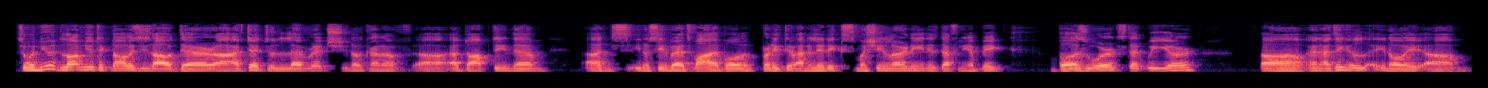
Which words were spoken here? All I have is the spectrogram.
So with new, a lot of new technologies out there, uh, I've tend to leverage, you know, kind of uh, adopting them and you know seeing where it's viable. Predictive analytics, machine learning is definitely a big buzzwords that we hear. uh, and I think you know um,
